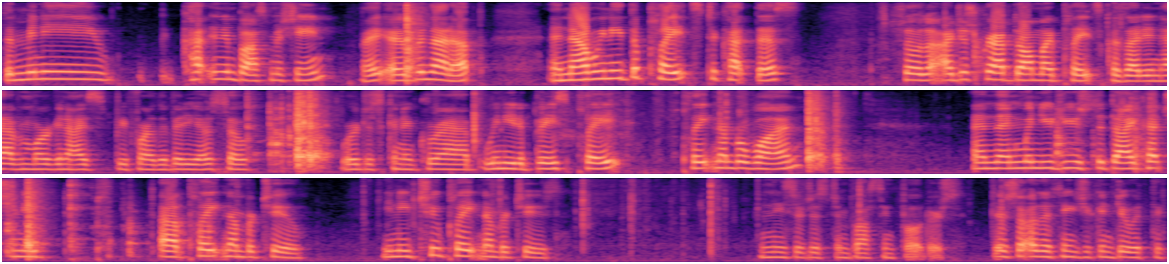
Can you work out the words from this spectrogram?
the mini cut and emboss machine, right? I open that up. And now we need the plates to cut this. So I just grabbed all my plates because I didn't have them organized before the video. So we're just going to grab, we need a base plate, plate number one. And then when you use the die cut, you need uh, plate number two. You need two plate number twos. And these are just embossing folders. There's other things you can do with the...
